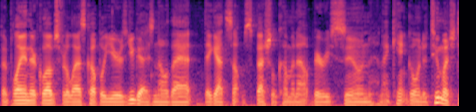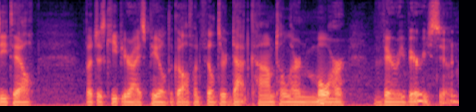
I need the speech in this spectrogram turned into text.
Been playing their clubs for the last couple years. You guys know that. They got something special coming out very soon, and I can't go into too much detail, but just keep your eyes peeled to golfunfiltered.com to learn more very, very soon.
